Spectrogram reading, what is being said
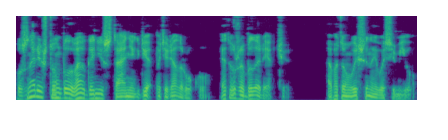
Узнали, что он был в Афганистане, где потерял руку. Это уже было легче. А потом вышли на его семью.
